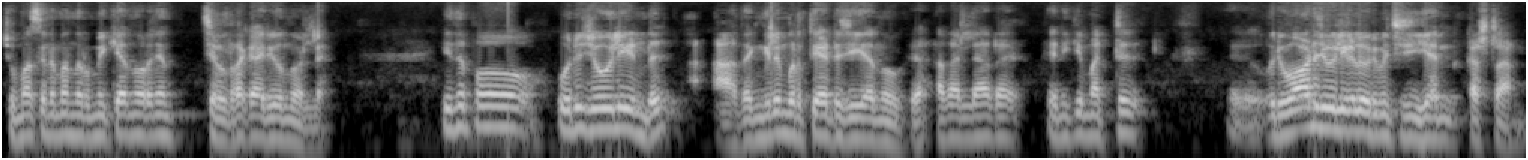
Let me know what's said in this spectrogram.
ചുമ്മാ സിനിമ നിർമ്മിക്കുക എന്ന് പറഞ്ഞാൽ ചില്ലറ കാര്യമൊന്നുമല്ല. ഇതിപ്പോ ഒരു ജോലിയുണ്ട്. അതെങ്കിലും വൃത്തിയായിട്ട് ചെയ്യാൻ നോക്കുക. അതല്ലാതെ എനിക്ക് മറ്റ് ഒരുപാട് ജോലികൾ ഒരുമിച്ച് ചെയ്യാൻ കഷ്ടമാണ്.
